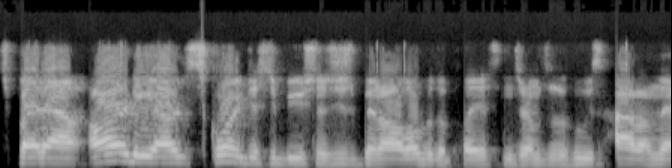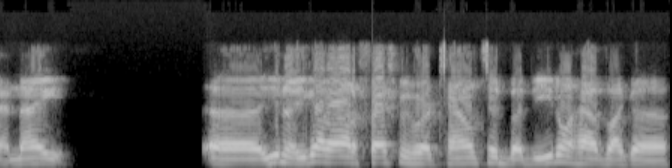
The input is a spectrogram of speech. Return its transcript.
spread out. Already, our scoring distribution has just been all over the place in terms of who's hot on that night. Uh, you know, you got a lot of freshmen who are talented, but you don't have like a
